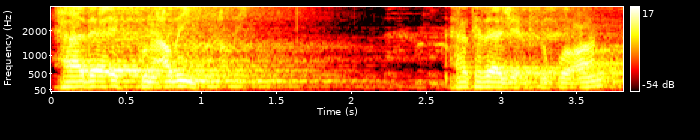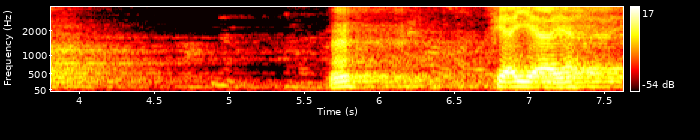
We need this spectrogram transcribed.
هذا إفك عظيم. هكذا جاء في القرآن. ها؟ في أي آية؟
